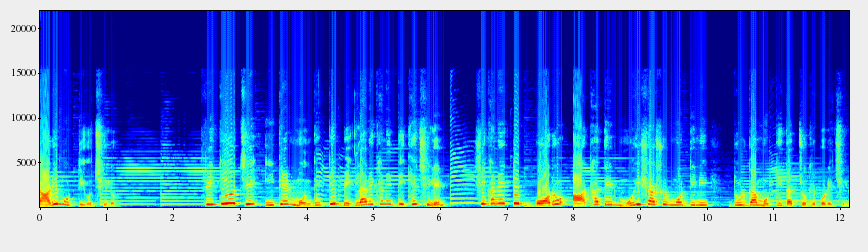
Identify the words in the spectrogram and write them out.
নারী মূর্তিও ছিল। তৃতীয় যে ইটের মন্দিরটি বেগলার এখানে দেখেছিলেন, সেখানে একটি বড় আট হাতের মহিষাসুর মর্দিনী দুর্গা মূর্তি তার চোখে পড়েছিল।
